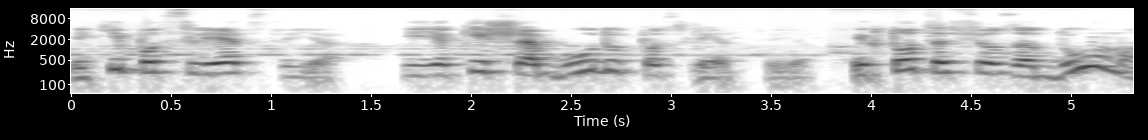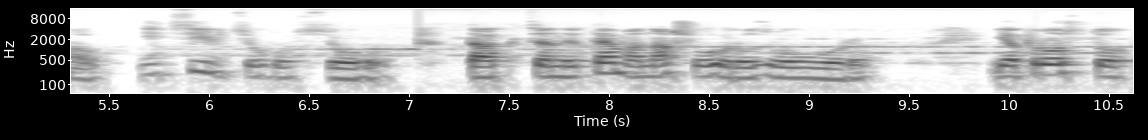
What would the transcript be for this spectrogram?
які послідствия, і які ще будуть послідствия. І хто це все задумав, і ціль цього всього. Так, це не тема нашого розговору. Я просто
